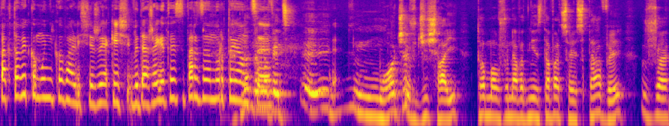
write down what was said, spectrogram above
baktowie komunikowali się, że jakieś wydarzenie to jest bardzo nurtujące. No, no, no więc y, młodzież dzisiaj to może nawet nie zdawać sobie sprawy, że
